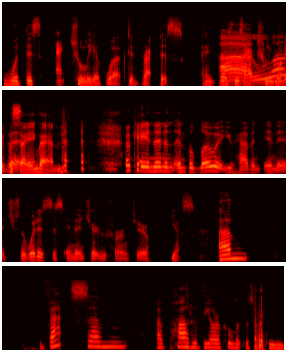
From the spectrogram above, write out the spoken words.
would this actually have worked in practice? was this actually what it was it. saying then? okay, and then and, and below it you have an image. So what is this image that you're referring to? Yes. Um, that's um, a part of the oracle that was written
